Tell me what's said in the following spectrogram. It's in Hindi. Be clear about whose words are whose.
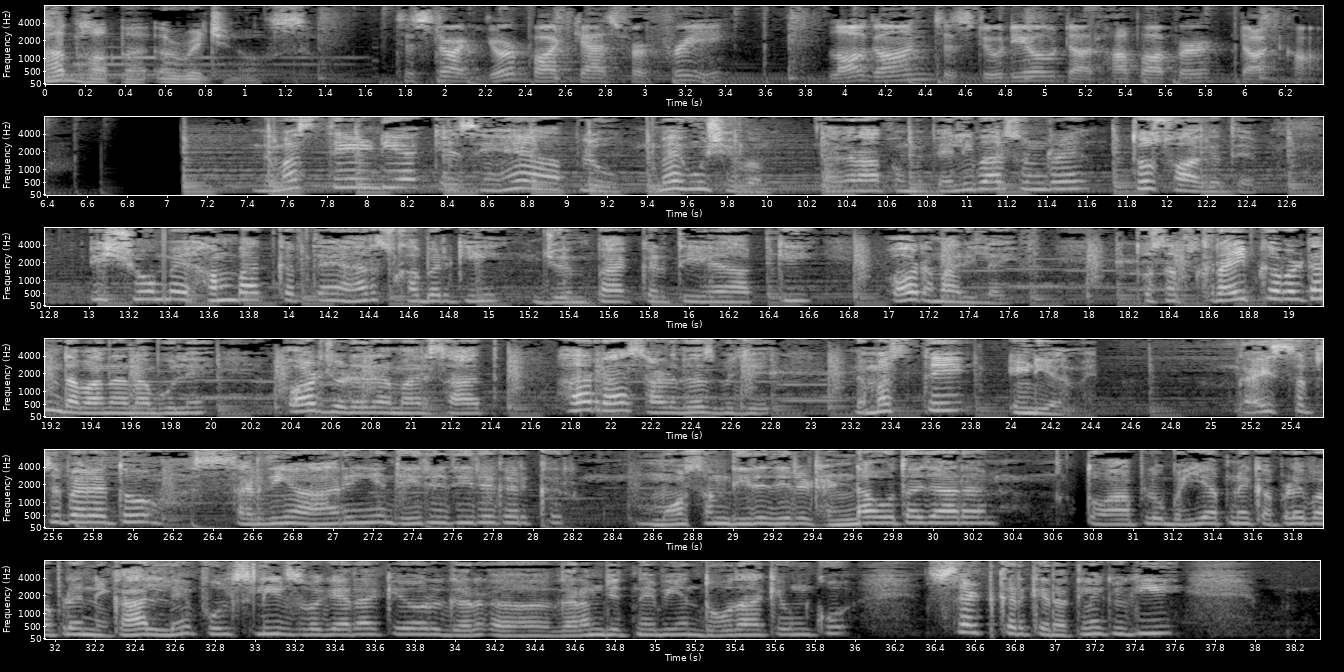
Speaker 1: Hubhopper Originals.
Speaker 2: To start your podcast for free, log on to studio.hubhopper.com.
Speaker 3: नमस्ते इंडिया कैसे हैं आप लोग? मैं हूँ शिवम। अगर आप हमें पहली बार सुन रहे हैं तो स्वागत है। इस शो में हम बात करते हैं हर उस खबर की जो इम्पैक्ट करती है आपकी और हमारी लाइफ तो सब्सक्राइब का बटन दबाना ना भूलें और जुड़े रहे हमारे साथ हर रात साढ़े दस बजे नमस्ते इंडिया में। गाइस सबसे पहले तो सर्दियाँ आ रही हैं धीरे धीरे कर कर मौसम धीरे धीरे ठंडा होता जा रहा है तो आप लोग भैया अपने कपड़े वपड़े निकाल लें फुल स्लीव्स वगैरह के और गर, गर्म जितने भी हैं धो धा के उनको सेट करके रख लें क्योंकि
